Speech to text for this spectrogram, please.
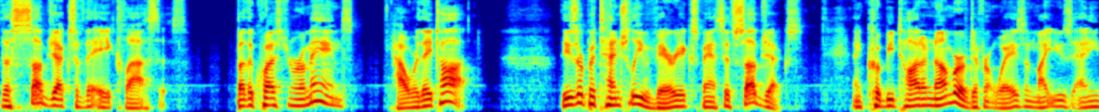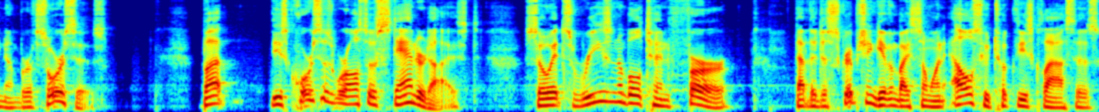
the subjects of the eight classes. But the question remains how were they taught? These are potentially very expansive subjects and could be taught a number of different ways and might use any number of sources. But these courses were also standardized, so it's reasonable to infer that the description given by someone else who took these classes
